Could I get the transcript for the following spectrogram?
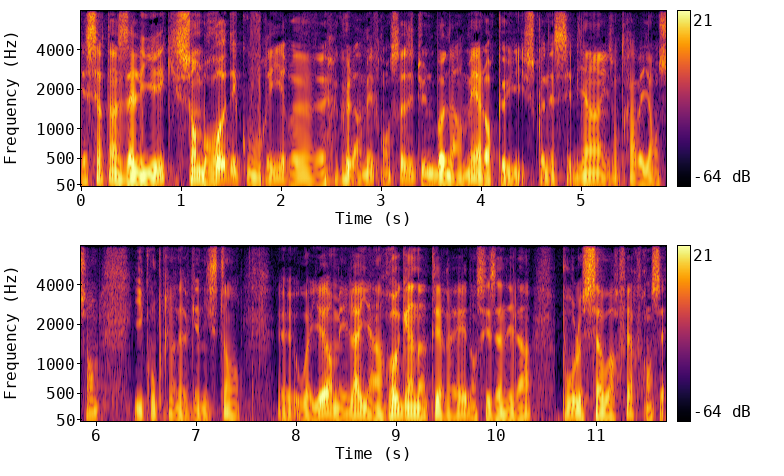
y, a, certains alliés qui semblent redécouvrir que l'armée française est une bonne armée, alors qu'ils se connaissaient bien, ils ont travaillé ensemble, y compris en Afghanistan ou ailleurs. Mais là, il y a un regain d'intérêt dans ces années-là pour le savoir-faire français.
